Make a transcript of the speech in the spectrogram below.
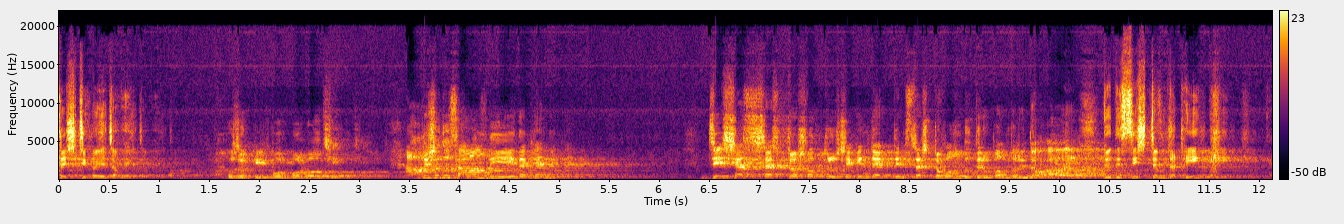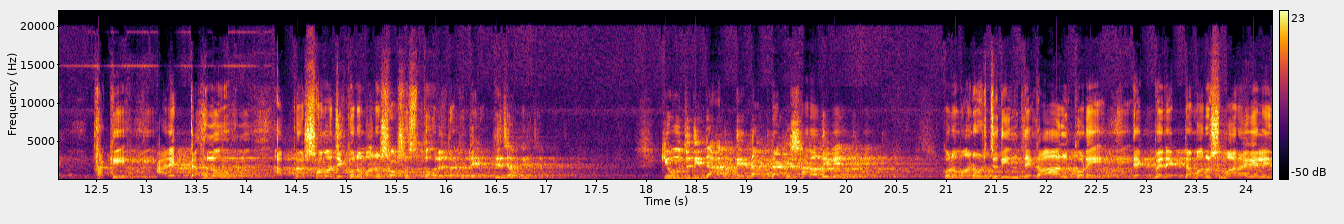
সৃষ্টি হয়ে যাবে। হুজুর কি বল বল বলছি? আপনি শুধু সালাম দিয়েই দেখেন যে শ্রেষ্ঠ শত্রু সে কিন্তু একদিন শ্রেষ্ঠ বন্ধুতে রূপান্তরিত হয় যদি সিস্টেমটা ঠিক থাকে। আরেকটা হলো আপনার সমাজে কোনো মানুষ অসুস্থ হলে তাকে দেখতে যাবে। কেউ যদি ডাক দিয়ে তার ডাকে সাড়া দিবেন কোনো মানুষ যদি ইন্তেকাল করে, দেখবেন একটা মানুষ মারা গেলে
